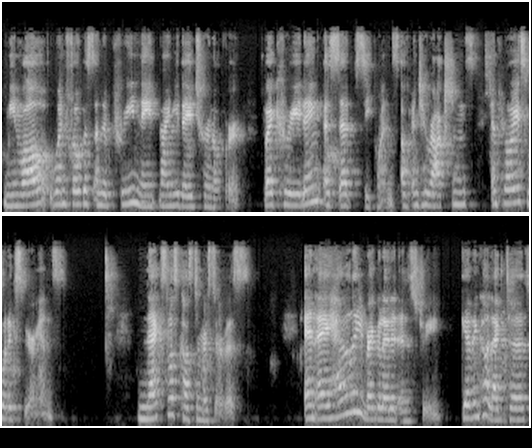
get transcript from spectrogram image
Meanwhile, Winn focused on the pre-90 day turnover by creating a set sequence of interactions employees would experience. Next was customer service. In a heavily regulated industry, giving collectives,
